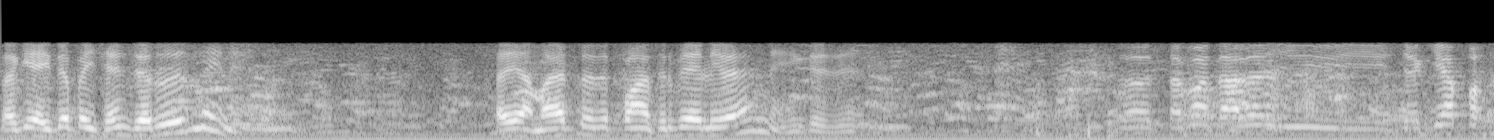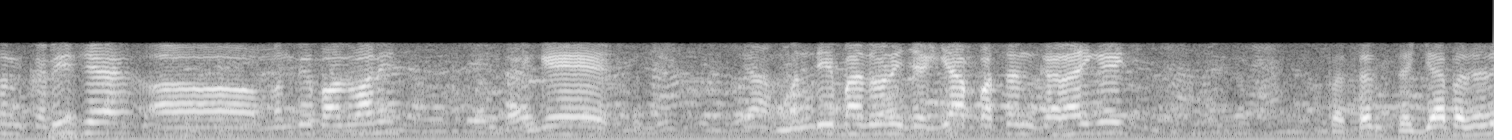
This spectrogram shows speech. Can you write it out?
બાકી અહીં તો પૈસા ની જરૂર જ નહીં ને. અહીં અમારે તો પાંચ રૂપિયા લેવાય ને કે જગ્યા પસંદ કરી છે મંદિર બાંધવાની? કે મંદિર બાંધવાની જગ્યા પસંદ કરાઈ ગઈ? પસંદ જગ્યા પસંદ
